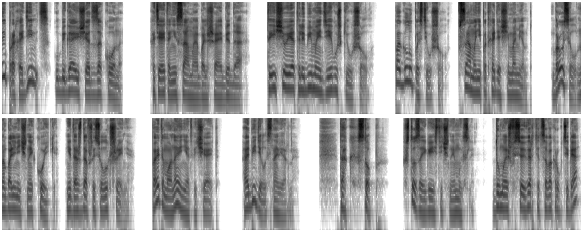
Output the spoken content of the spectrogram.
Ты проходимец, убегающий от закона. Хотя это не самая большая беда. Ты еще и от любимой девушки ушел. По глупости ушел, в самый неподходящий момент. Бросил на больничной койке, не дождавшись улучшения. Поэтому она и не отвечает. Обиделась, наверное. Так, стоп. Что за эгоистичные мысли? Думаешь, все вертится вокруг тебя?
